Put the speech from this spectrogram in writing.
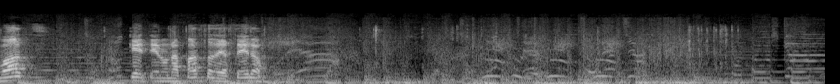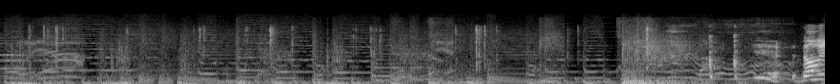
What? ¿Qué? ¿Tiene una panza de acero? ¡Doble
